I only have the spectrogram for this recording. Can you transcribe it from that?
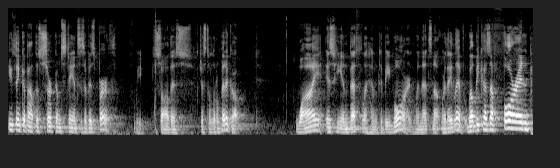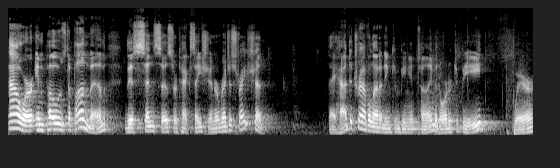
You think about the circumstances of his birth. We saw this just a little bit ago. Why is he in Bethlehem to be born when that's not where they live? Well, because a foreign power imposed upon them this census or taxation or registration. They had to travel at an inconvenient time in order to be where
